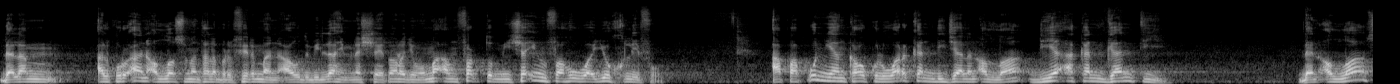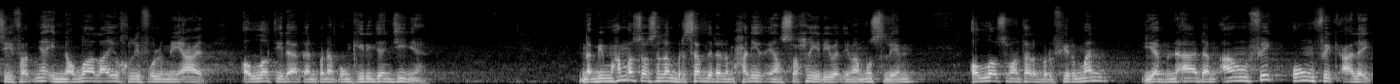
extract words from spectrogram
Dalam Al-Quran Allah SWT berfirman, A'udhu billahi minasyaitonirrajim, ma anfaqtum min syai'in fahuwa yukhlifu apa pun yang kau keluarkan di jalan Allah, dia akan ganti. Dan Allah sifatnya inna Allah la yukhliful mi'ad. Allah tidak akan pernah pungkiri janjinya. Nabi Muhammad SAW bersabda dalam hadis yang sahih riwayat Imam Muslim, Allah SWT berfirman, Ya ibn Adam anfik unfik alaik.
